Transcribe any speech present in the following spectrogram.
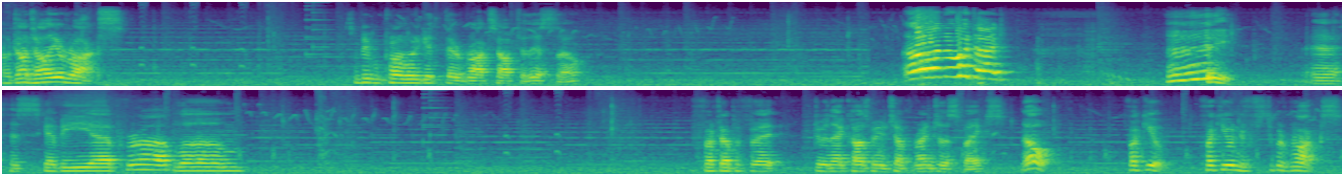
I'll dodge all your rocks. Some people probably would get their rocks off to this, though. Oh, no, I died! Hey! Uh, this is gonna be a problem. Fucked up if I doing that caused me to jump right into the spikes. No! Fuck you. Fuck you and your stupid rocks.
